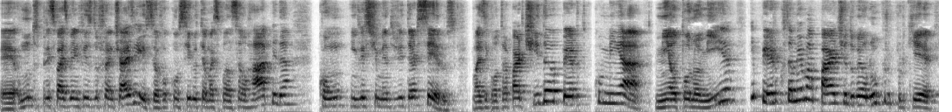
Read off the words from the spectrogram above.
É, um dos principais benefícios do franchise é isso: eu vou consigo ter uma expansão rápida com investimento de terceiros. Mas em contrapartida, eu perco minha, minha autonomia e perco também uma parte do meu lucro, porque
